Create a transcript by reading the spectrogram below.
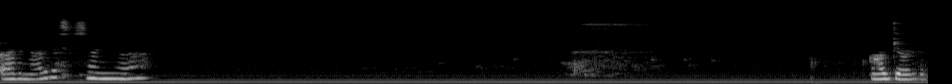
Abi neredesin sen ya? Aa gördüm.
